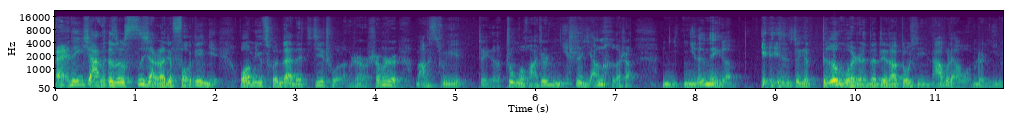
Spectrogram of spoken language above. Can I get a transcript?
哎，那一下子从思想上就否定你王明存在的基础了，是吧？什么是马克思主义这个中国化？就是你是洋和尚，你你的那个 这个德国人的这套东西你拿不了我们这，你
